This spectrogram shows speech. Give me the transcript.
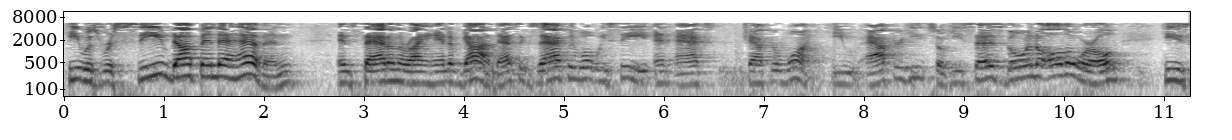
he was received up into heaven and sat on the right hand of God. That's exactly what we see in Acts chapter 1. He, after he, so he says, go into all the world. He's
